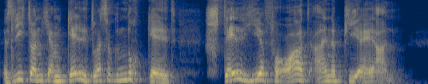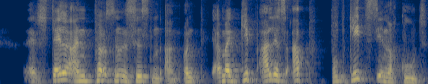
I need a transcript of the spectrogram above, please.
Es liegt doch nicht am Geld. Du hast doch genug Geld. Stell hier vor Ort eine PA an. Äh, stell einen Personal Assistant an und aber gib alles ab. Wo geht's dir noch gut?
